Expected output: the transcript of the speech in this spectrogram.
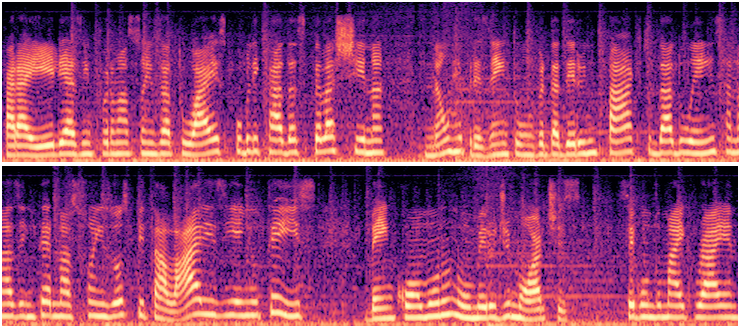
Para ele, as informações atuais publicadas pela China não representam um verdadeiro impacto da doença nas internações hospitalares e em UTIs, bem como no número de mortes. Segundo Mike Ryan,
